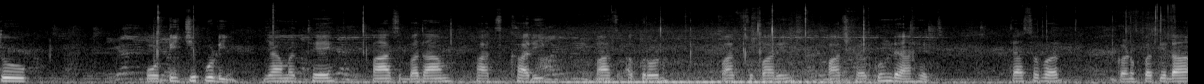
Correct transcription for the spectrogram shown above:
तूप ओटीची पुडी यामध्ये पाच बदाम पाच खारी पाच अक्रोड पाच सुपारी पाच हळकुंडे आहेत. त्यासोबत गणपतीला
